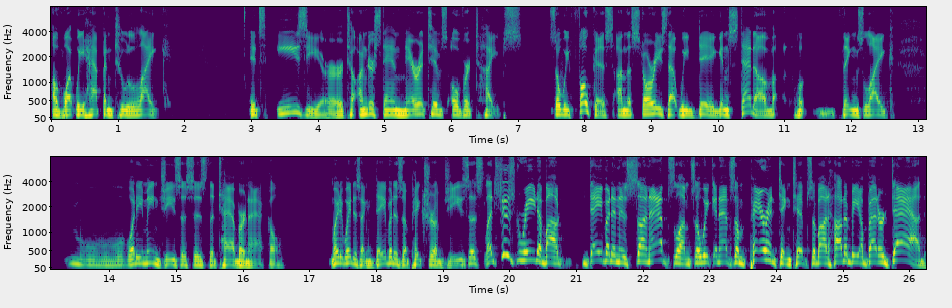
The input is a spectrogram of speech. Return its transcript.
of what we happen to like. It's easier to understand narratives over types so we focus on the stories that we dig instead of uh, things like, what do you mean Jesus is the tabernacle? Wait, wait a second. David is a picture of Jesus. Let's just read about David and his son Absalom so we can have some parenting tips about how to be a better dad.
